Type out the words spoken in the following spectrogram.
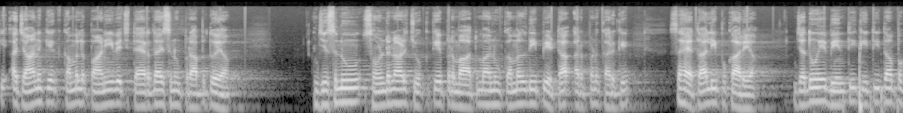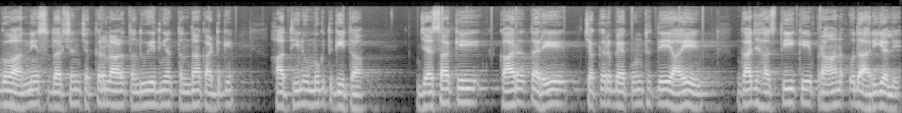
ਕਿ ਅਚਾਨਕ ਇੱਕ ਕਮਲ ਪਾਣੀ ਵਿੱਚ ਤੈਰਦਾ ਇਸ ਨੂੰ ਪ੍ਰਾਪਤ ਹੋਇਆ ਜਿਸ ਨੂੰ ਸੁੰਡ ਨਾਲ ਚੁੱਕ ਕੇ ਪ੍ਰਮਾਤਮਾ ਨੂੰ ਕਮਲ ਦੀ ਭੇਟਾ ਅਰਪਣ ਕਰਕੇ ਸਹਾਇਤਾ ਲਈ ਪੁਕਾਰਿਆ। ਜਦੋਂ ਇਹ ਬੇਨਤੀ ਕੀਤੀ ਤਾਂ ਭਗਵਾਨ ਨੇ ਸੁਦਰਸ਼ਨ ਚੱਕਰ ਨਾਲ ਤੰਦੂਏ ਦੀਆਂ ਤੰਦਾਂ ਕੱਢ ਕੇ ਹਾਥੀ ਨੂੰ ਮੁਕਤ ਕੀਤਾ। ਜੈਸਾ ਕਿ ਕਰ ਧਰੇ ਚੱਕਰ ਬੈਕੁੰਠ ਤੇ ਆਏ, ਗਜ ਹਸਤੀ ਕੇ ਪ੍ਰਾਨ ਉਧਾਰੀ ਅਲੇ।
